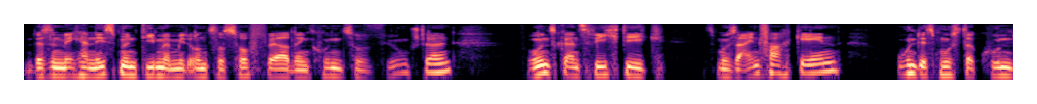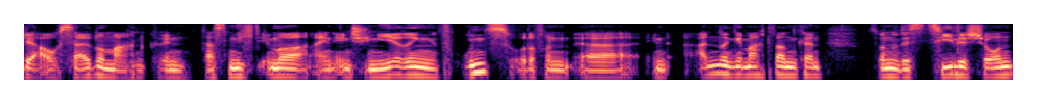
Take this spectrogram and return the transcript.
Und das sind Mechanismen, die wir mit unserer Software den Kunden zur Verfügung stellen. Für uns ganz wichtig, es muss einfach gehen und es muss der Kunde auch selber machen können, dass nicht immer ein Engineering von uns oder von äh, anderen gemacht werden kann, sondern das Ziel ist schon,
